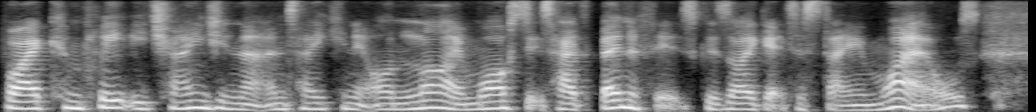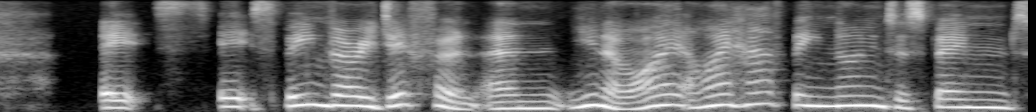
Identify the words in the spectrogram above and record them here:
by completely changing that and taking it online, whilst it's had benefits because I get to stay in Wales, it's it's been very different. And you know, I I have been known to spend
